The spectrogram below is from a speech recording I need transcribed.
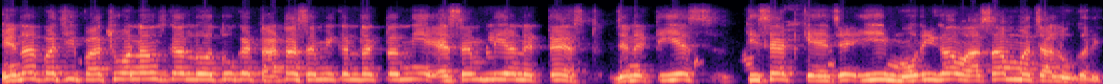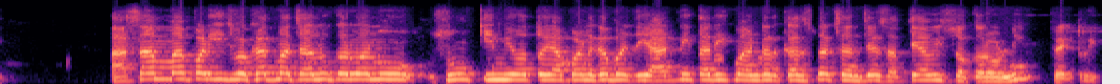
એના પછી પાછું અનાઉન્સ કરેલું હતું કે ટાટા સેમિકન્ડક્ટરની એસેમ્બલી અને ટેસ્ટ જેને ટીએસ ટીસેટ કહે છે એ મોરીગાંવ આસામમાં ચાલુ કરી. આસામમાં પણ એ જ વખતમાં ચાલુ કરવાનું શું કિમ્યો હતો એ આપણને ખબર છે. આજની તારીખમાં અંડર કન્સ્ટ્રક્શન છે સત્યાવીસો કરોડની factory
